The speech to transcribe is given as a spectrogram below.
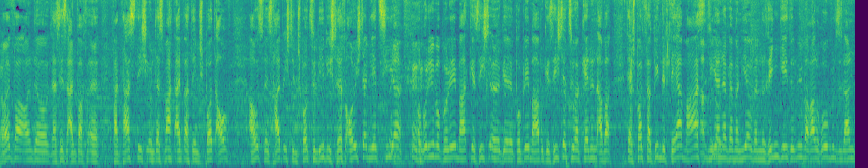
Läufer. Und das ist einfach äh, fantastisch und das macht einfach den Sport auf, aus, weshalb ich den Sport so liebe. Ich treffe euch dann jetzt hier, obwohl ich immer Probleme, hat, Gesicht, äh, Probleme habe, Gesichter zu erkennen. Aber der Sport verbindet dermaßen hier, ne, wenn man hier über den Ring geht und überall rufen sie dann,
